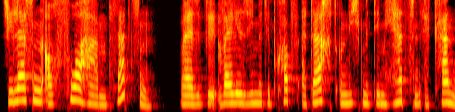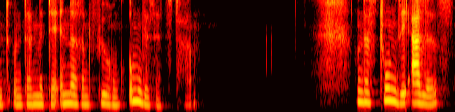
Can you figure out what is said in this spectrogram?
Sie lassen auch Vorhaben platzen, weil, weil wir sie mit dem Kopf erdacht und nicht mit dem Herzen erkannt und dann mit der inneren Führung umgesetzt haben. Und das tun sie alles.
